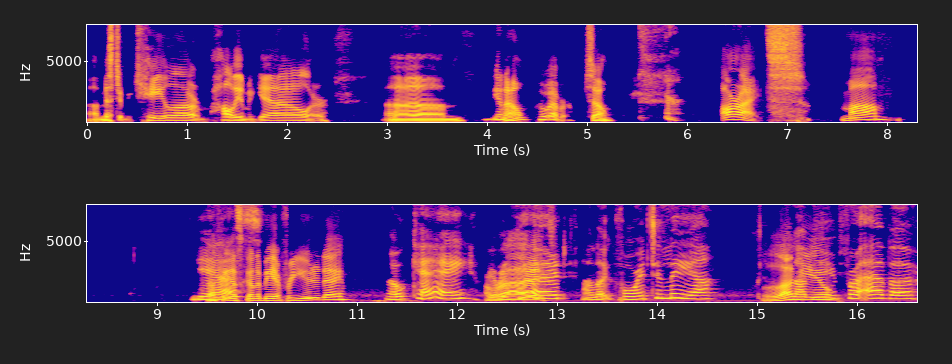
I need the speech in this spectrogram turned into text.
uh, Mystic Michaela or Holly and Miguel or um, you know whoever. So, Yeah. all right, Mom. yes. I think that's going to be it for you today. okay. Very right. good. I look forward to Leah. Love, Love you. you forever.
